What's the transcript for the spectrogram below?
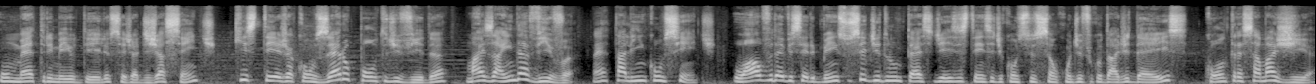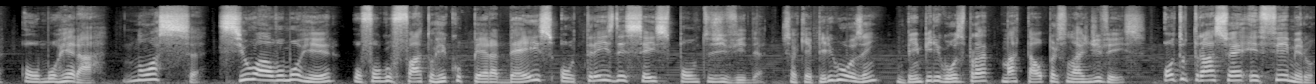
um metro e meio dele, ou seja, adjacente, que esteja com zero ponto de vida, mas ainda viva, né? Tá ali inconsciente. O alvo deve ser bem sucedido num teste de resistência de constituição com dificuldade 10 contra essa magia, ou morrerá. Nossa! Se o alvo morrer, o fogo fato recupera 10 ou 3d6 pontos de vida. Isso aqui é perigoso, hein? Bem perigoso para matar o personagem de vez. Outro traço é efêmero.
